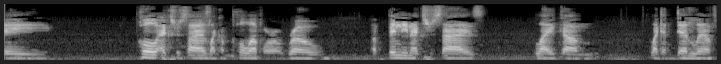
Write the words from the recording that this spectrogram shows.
a pull exercise like a pull up or a row, a bending exercise like um, like a deadlift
